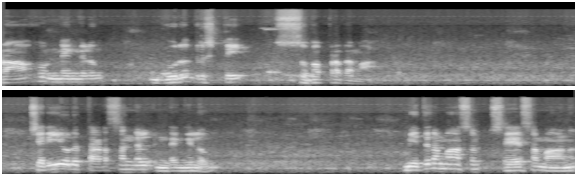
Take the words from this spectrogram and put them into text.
റാഹു ഉണ്ടെങ്കിലും ഗുരുദൃഷ്ടി ശുഭപ്രദമാണ്. ചെറിയൊരു തടസ്സങ്ങൾ ഉണ്ടെങ്കിലും മിഥുനമാസം ശേഷമാണ്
